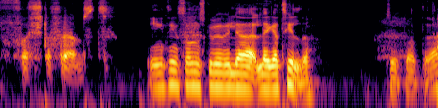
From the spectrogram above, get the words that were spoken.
först och främst. Ingenting som du skulle vilja lägga till då? Typ att, ja,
